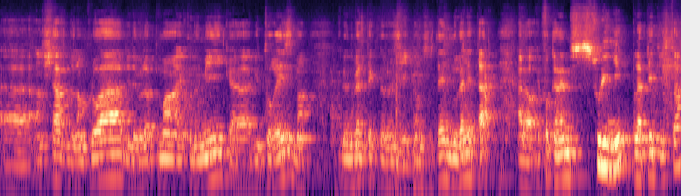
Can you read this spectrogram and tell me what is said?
euh, en charge de l'emploi, du développement économique, euh, du tourisme de nouvelles technologies. Donc c'était une nouvelle étape. Alors il faut quand même souligner, pour la petite histoire,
